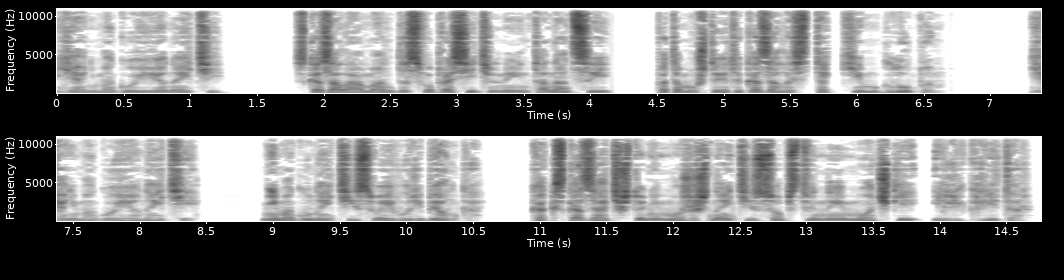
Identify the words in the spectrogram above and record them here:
Я не могу ее найти, сказала Аманда с вопросительной интонацией, потому что это казалось таким глупым. Я не могу ее найти не могу найти своего ребенка. Как сказать, что не можешь найти собственные мочки или клитор?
